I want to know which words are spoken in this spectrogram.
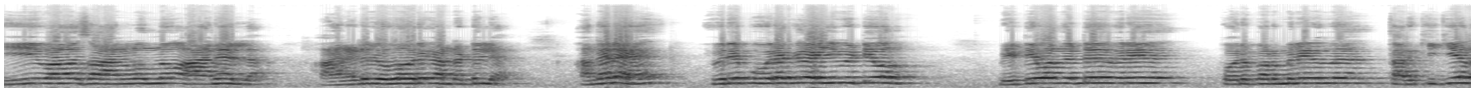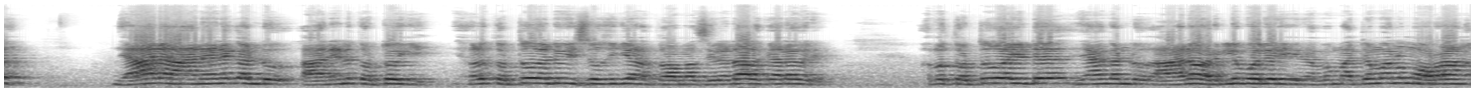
ഈ വക സാധനങ്ങളൊന്നും ആനയല്ല. ആനയുടെ രൂപം അവർ കണ്ടിട്ടില്ല. അങ്ങനെ ഇവർ പൂരൊക്കെ കഴിഞ്ഞ് വീട്ടിൽ വന്നു. വീട്ടിൽ വന്നിട്ട് ഇവർ പൂരപ്പറമ്പിലിരുന്ന് തർക്കിക്കുകയാണ്. ഞാൻ ആനേനെ കണ്ടു. ആനേനെ തൊട്ട് നോക്കി. ഞങ്ങൾ തൊട്ട് നോക്കിട്ട് വിശ്വസിക്കുകയാണ്. തോമസിലയുടെ ആൾക്കാരവര് അപ്പൊ തൊട്ട് പോയിട്ട് ഞാൻ കണ്ടു. ആന ഒരൽ പോലെ ഇരിക്കുന്നു. അപ്പൊ മറ്റൊന്ന് പറഞ്ഞു മൊറാണ്.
